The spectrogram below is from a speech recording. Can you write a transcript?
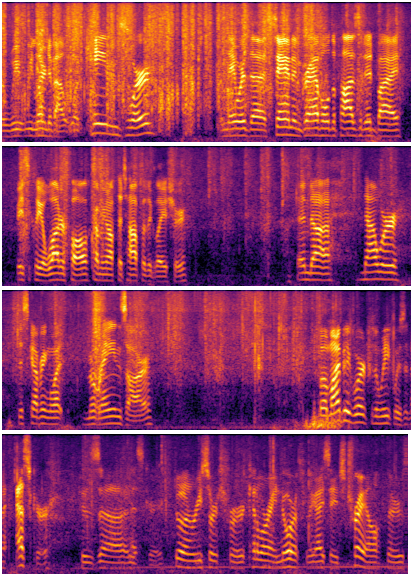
or we, we learned about what kames were, and they were the sand and gravel deposited by basically a waterfall coming off the top of the glacier. And uh, now we're discovering what moraines are. But my big word for the week was an esker, because uh, doing research for Kettle Moraine North for the Ice Age Trail, there's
